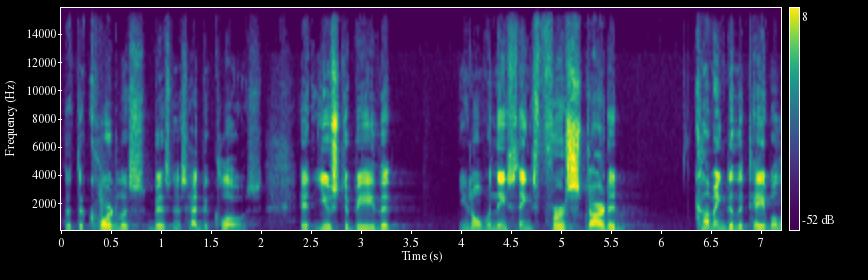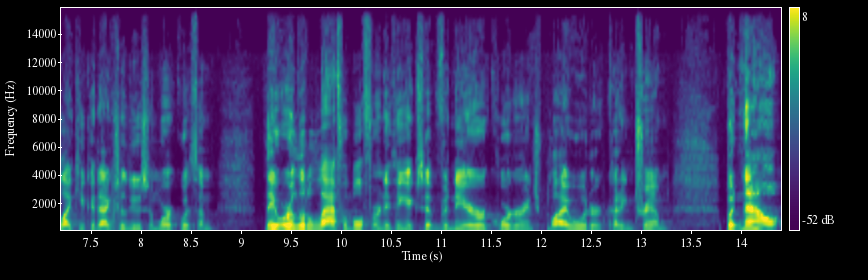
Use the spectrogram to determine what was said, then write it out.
that the cordless business had to close. It used to be that, you know, when these things first started coming to the table like you could actually do some work with them, they were a little laughable for anything except veneer or quarter inch plywood or cutting trim. But now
